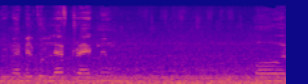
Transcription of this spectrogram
جی، میں بالکل لیفٹ ٹریک میں ہوں۔ اور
